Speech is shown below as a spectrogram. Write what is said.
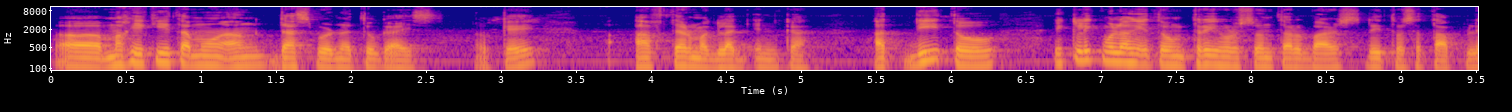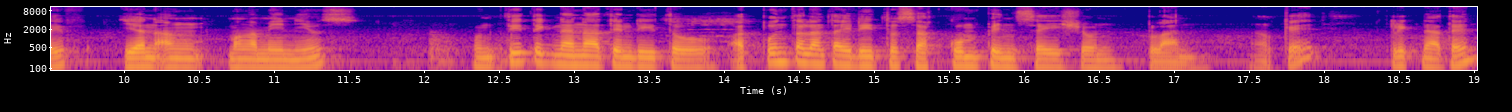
uh, makikita mo ang dashboard na to guys. Okay? After mag-login ka. At dito, i-click mo lang itong three horizontal bars dito sa top left. Yan ang mga menus. Kung titignan natin dito, at punta lang tayo dito sa compensation plan. Okay? Click natin.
